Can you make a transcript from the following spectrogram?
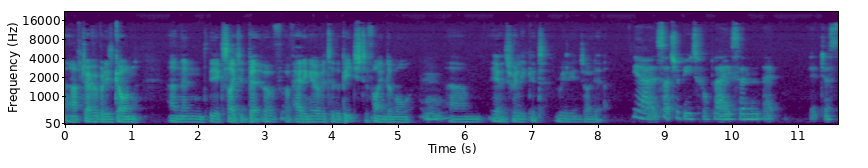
after everybody's gone, and then the excited bit of, of heading over to the beach to find them all. Um, it was really good. Really enjoyed it. yeah, it's such a beautiful place, and it it just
